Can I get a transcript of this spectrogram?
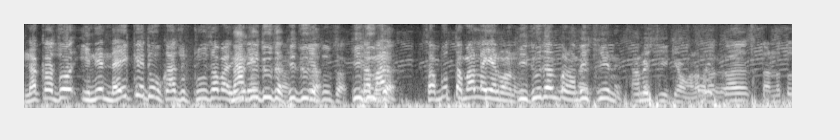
નકર જો એને નહીં કીધું કા જુઠ્ઠું છે વાલજીને? ના, કીધું છે, કીધું છે. કીધું છે. સબૂત તમારે લઈ આવવાનું. કીધું છે પણ અમે છીએ ને અમે છીએ કહેવાના. તને તો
